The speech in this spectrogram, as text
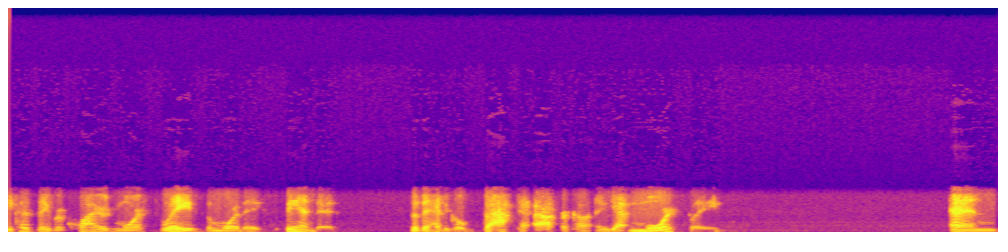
because they required more slaves the more they expanded. So they had to go back to Africa and get more slaves. And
